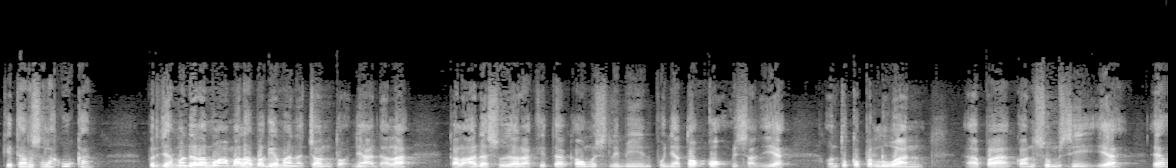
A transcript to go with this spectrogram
Kita harus lakukan. Berjamaah dalam muamalah bagaimana? Contohnya adalah kalau ada saudara kita kaum muslimin punya toko misalnya ya untuk keperluan apa konsumsi ya, ya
